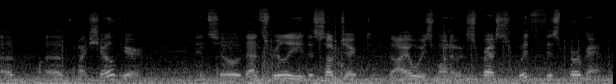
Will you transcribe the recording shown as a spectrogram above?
of, of my show here, and so that's really the subject that I always want to express with this program.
